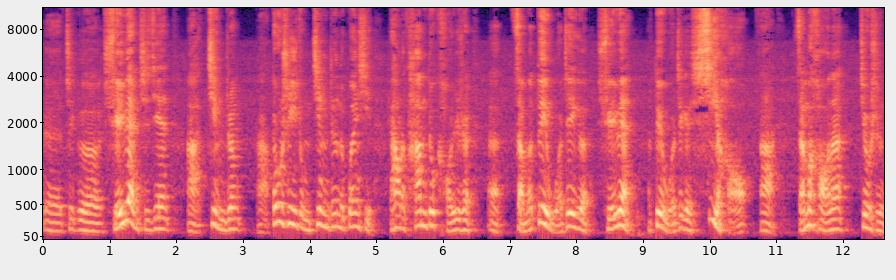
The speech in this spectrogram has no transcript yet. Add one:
呃这个学院之间啊竞争啊，都是一种竞争的关系。然后呢，他们都考虑是，呃，怎么对我这个学院，对我这个系好啊？怎么好呢？就是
